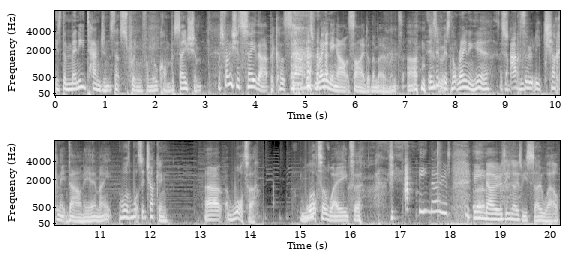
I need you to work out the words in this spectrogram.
is the many tangents that spring from your conversation. It's funny you should say that because uh, it's raining outside at the moment. Um, Is it? It's not raining here. It's it's just, absolutely chucking it down here, mate. what's, what's it chucking? Uh, water. Waterway to. He knows. He uh. knows. He knows me so well.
